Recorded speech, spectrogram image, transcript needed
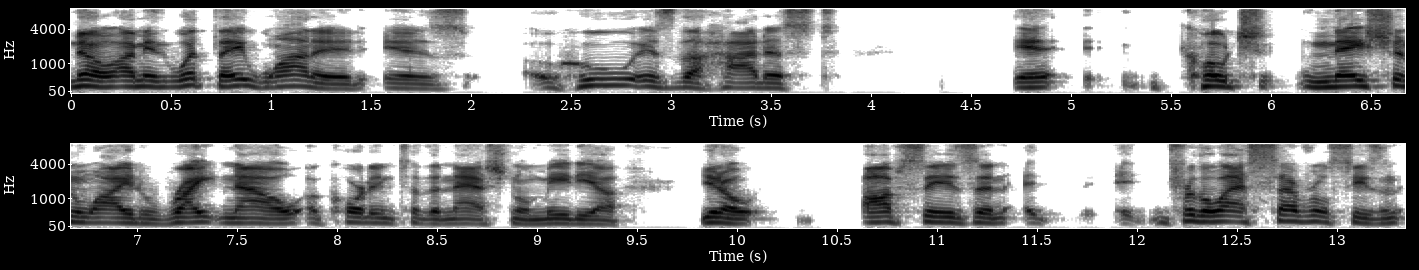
No, I mean what they wanted is who is the hottest coach nationwide right now, according to the national media. You know, off season it- it- for the last several seasons,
